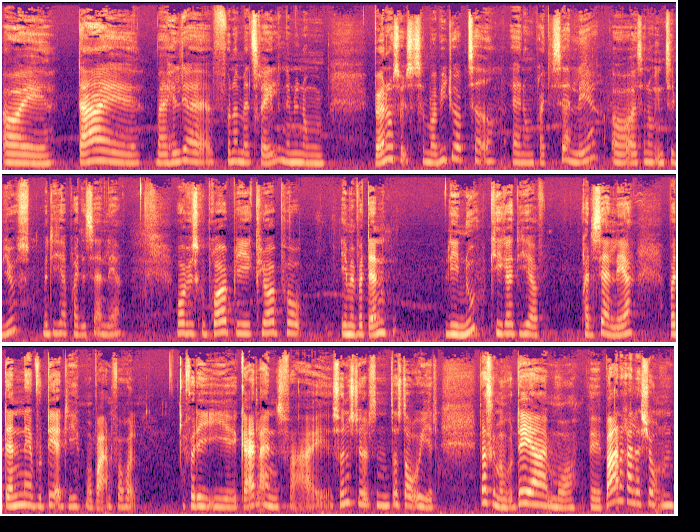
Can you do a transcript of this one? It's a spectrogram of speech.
Og øh, der øh, var jeg heldig at have fundet materiale, nemlig nogle børneundersøgelser, som var videooptaget af nogle praktiserende læger, og også nogle interviews med de her praktiserende læger, hvor vi skulle prøve at blive klogere på, jamen, hvordan lige nu kigger de her praktiserende læger, hvordan uh, vurderer de mor-barn-forhold. Fordi i øh, guidelines fra uh, Sundhedsstyrelsen, der står i, at der skal man vurdere mor-barn-relationen,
